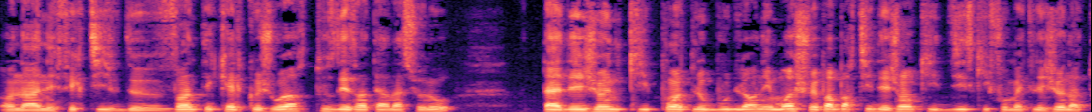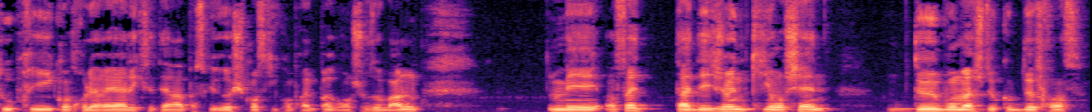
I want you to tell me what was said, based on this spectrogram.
On a un effectif de 20 et quelques joueurs, tous des internationaux t'as des jeunes qui pointent le bout de leur nez. Moi, je fais pas partie des gens qui disent qu'il faut mettre les jeunes à tout prix contre le Real, etc. Parce que eux, je pense qu'ils comprennent pas grand chose au ballon. Mais en fait, t'as des jeunes qui enchaînent deux bons matchs de Coupe de France,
